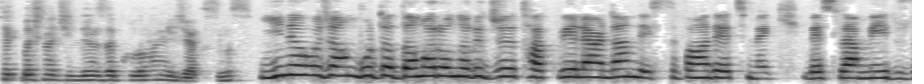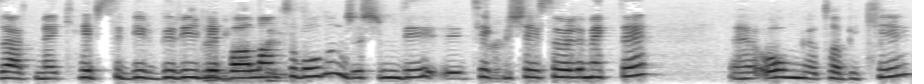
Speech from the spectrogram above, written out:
tek başına cildinizde kullanamayacaksınız. Yine hocam burada damar onarıcı takviyelerden de istifade etmek, beslenmeyi düzeltmek, hepsi birbiriyle Tabii bağlantılı olunca şimdi e, tek Evet. bir şey söylemek de e, olmuyor tabii ki.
